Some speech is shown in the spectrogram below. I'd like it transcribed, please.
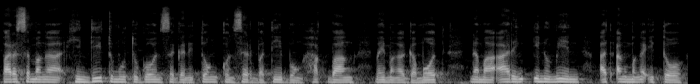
Para sa mga hindi tumutugon sa ganitong konserbatibong hakbang, may mga gamot na maaaring inumin at ang mga ito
